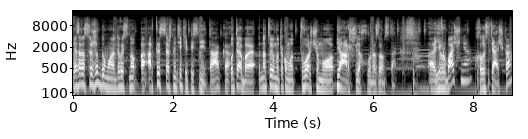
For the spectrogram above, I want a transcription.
Я зараз сижу, думаю, дивись, ну а- артист це ж не тільки пісні, так? У тебе на твоєму такому творчому піар-шляху, називаємо це так. е, Євробачення, холостячка.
